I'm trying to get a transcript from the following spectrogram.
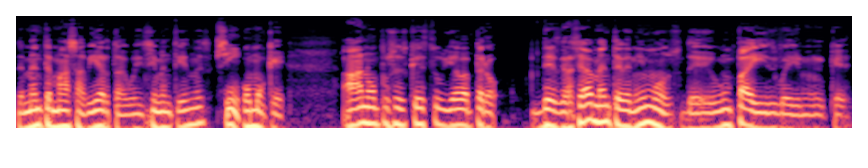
de mente más abierta, güey, ¿sí me entiendes? Sí. Como que, ah, no, pues es que esto lleva, pero desgraciadamente venimos de un país, güey, en el que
